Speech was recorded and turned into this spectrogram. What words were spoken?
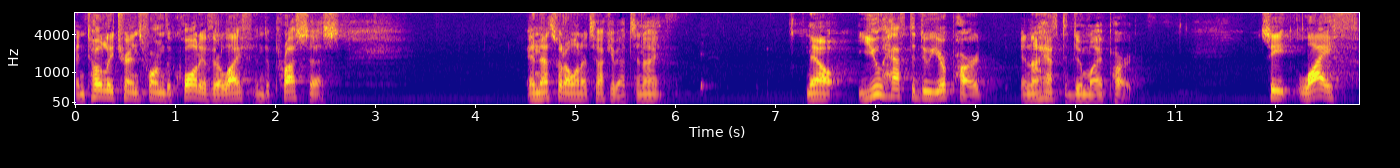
and totally transform the quality of their life in the process. And that's what I want to talk about tonight. Now, you have to do your part, and I have to do my part. See, life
